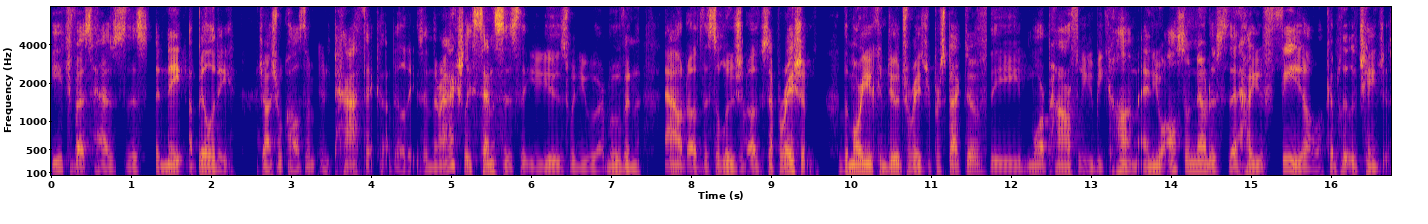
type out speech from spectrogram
each of us has this innate ability Joshua calls them empathic abilities. And they're actually senses that you use when you are moving out of this illusion of separation. The more you can do to raise your perspective, the more powerful you become. And you also notice that how you feel completely changes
